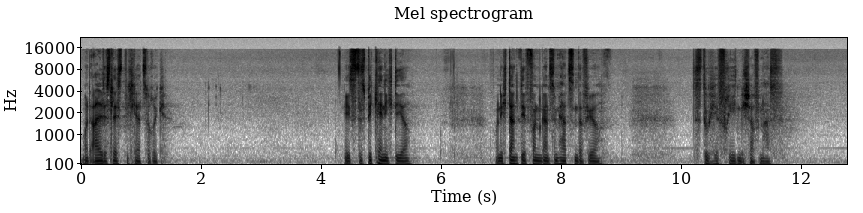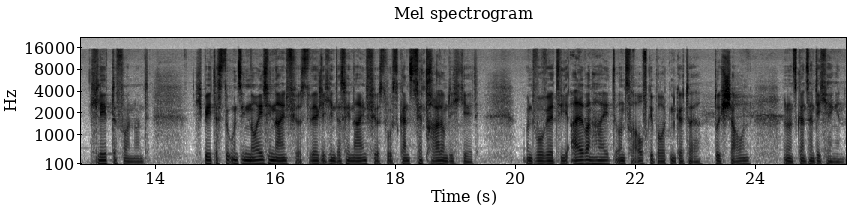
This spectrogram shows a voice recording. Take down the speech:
Und all das lässt mich leer zurück. Jesus, das bekenne ich dir. Und ich danke dir von ganzem Herzen dafür, dass du hier Frieden geschaffen hast. Ich lebe davon und ich bete, dass du uns in Neues hineinführst, wirklich in das hineinführst, wo es ganz zentral um dich geht und wo wir die Albernheit unserer aufgebauten Götter durchschauen und uns ganz an dich hängen.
